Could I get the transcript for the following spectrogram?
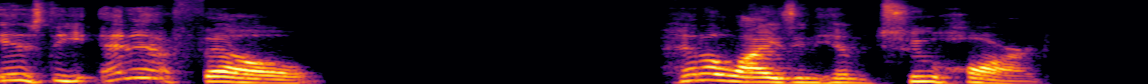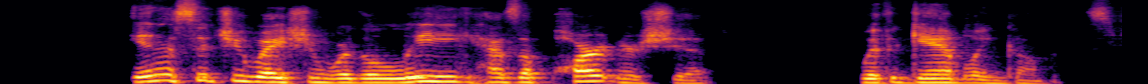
is the NFL penalizing him too hard in a situation where the league has a partnership with gambling companies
